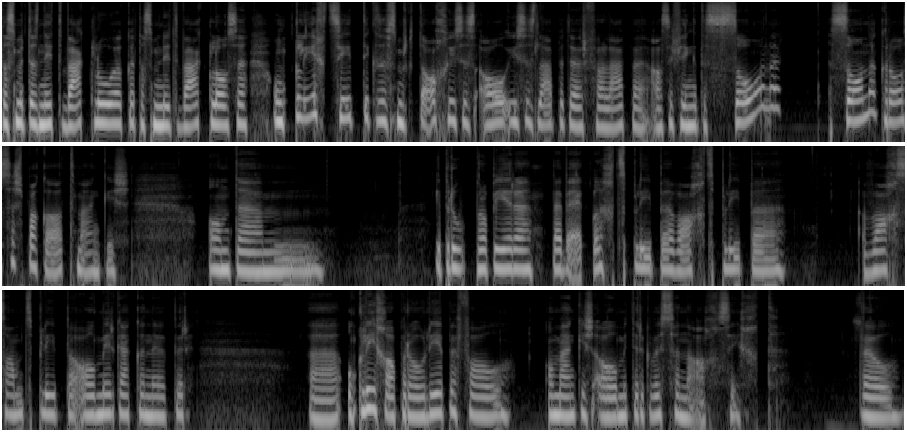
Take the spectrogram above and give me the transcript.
dass wir das nicht wegschauen, dass wir nicht weglassen und gleichzeitig, dass wir doch unser, auch unser Leben dürfen leben. Also ich finde das so ein so eine grosser Spagat manchmal. Und ähm, ich probiere beweglich zu bleiben, wach zu bleiben, wachsam zu bleiben, auch mir gegenüber. Äh, und gleich aber auch liebevoll und manchmal auch mit einer gewissen Nachsicht. Weil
